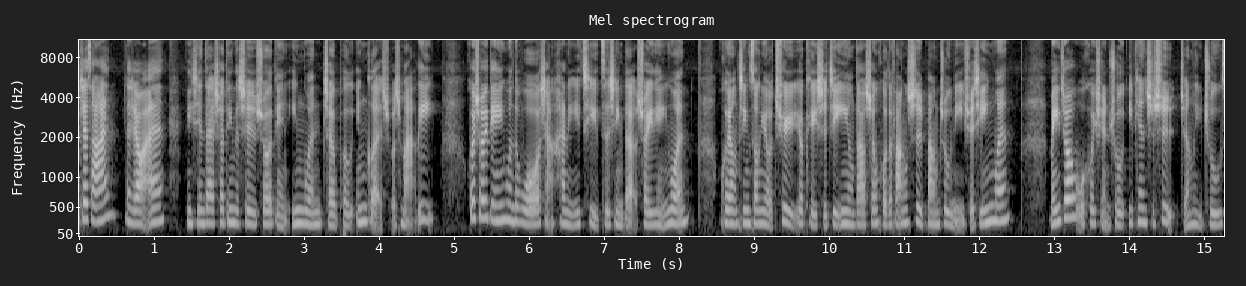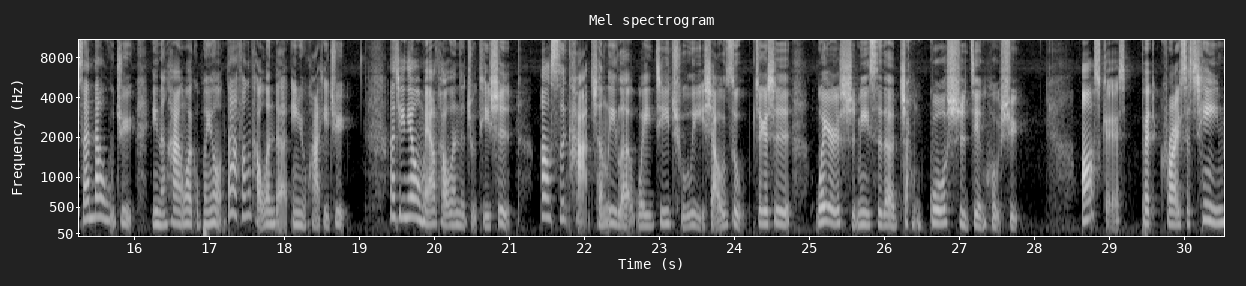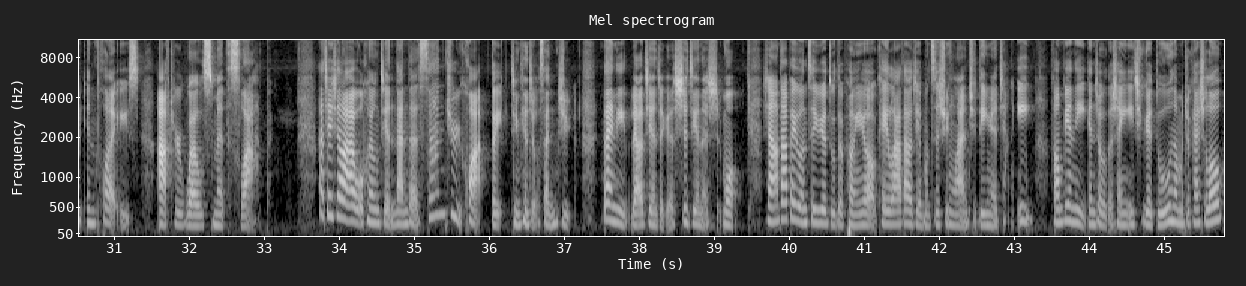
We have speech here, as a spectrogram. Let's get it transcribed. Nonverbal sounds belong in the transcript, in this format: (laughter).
大家早安，大家晚安。你现在收听的是说点英文 （Chopu English），我是玛丽。会说一点英文的我，想和你一起自信的说一点英文。我会用轻松有趣又可以实际应用到生活的方式，帮助你学习英文。每一周我会选出一篇时事，整理出三到五句你能和外国朋友大方讨论的英语话题句。那今天我们要讨论的主题是奥斯卡成立了危机处理小组，这个是威尔史密斯的掌锅事件后续。Oscars put crisis team in place after Will Smith slap。那接下来我会用简单的三句话，对，今天只有三句，带你了解这个事件的始末。想要搭配文字阅读的朋友，可以拉到节目资讯栏去订阅讲义，方便你跟着我的声音一起阅读。那么就开始喽。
